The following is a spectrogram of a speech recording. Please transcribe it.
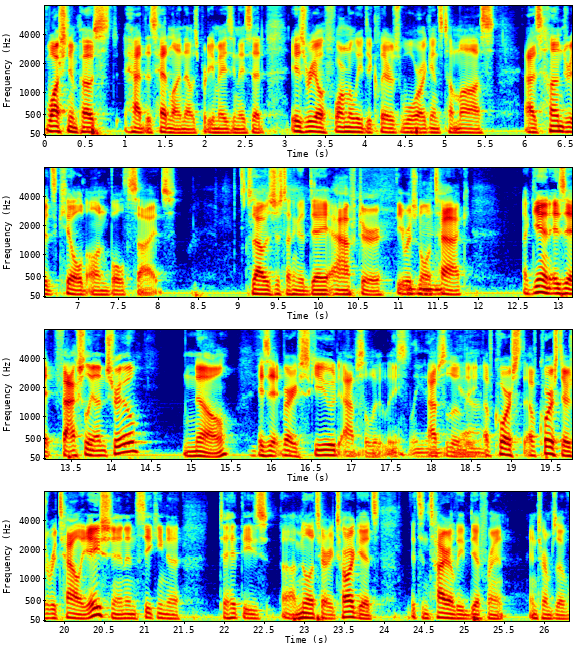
Washington Post had this headline that was pretty amazing. They said Israel formally declares war against Hamas as hundreds killed on both sides. So that was just I think the day after the original Mm-hmm. attack. Again, is it factually untrue? No. Is it very skewed? Absolutely. Misleading, Absolutely. yeah. Of course, of course, there's retaliation and seeking to to hit these uh, military targets. It's entirely different in terms of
